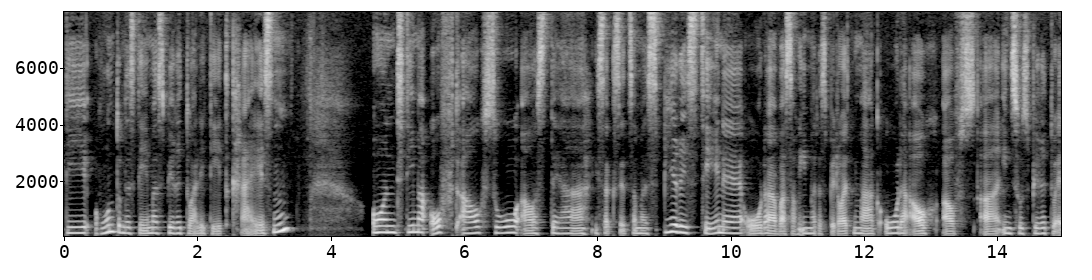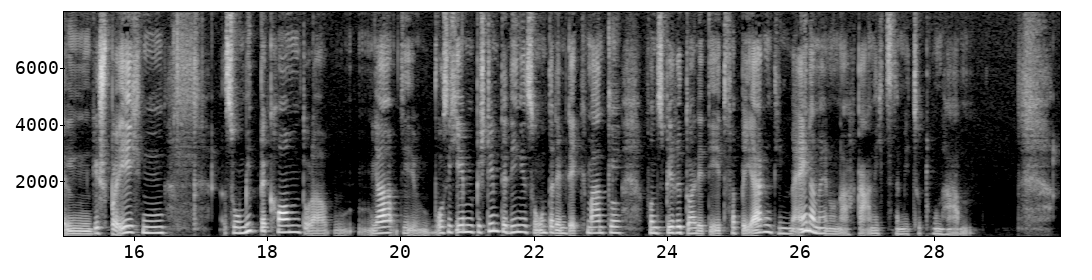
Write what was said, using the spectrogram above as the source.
die rund um das Thema Spiritualität kreisen und die man oft auch so aus der, ich sag's jetzt einmal, Spiri-Szene oder was auch immer das bedeuten mag, oder auch aufs, äh, in so spirituellen Gesprächen so mitbekommt oder ja, die, wo sich eben bestimmte Dinge so unter dem Deckmantel von Spiritualität verbergen, die meiner Meinung nach gar nichts damit zu tun haben.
